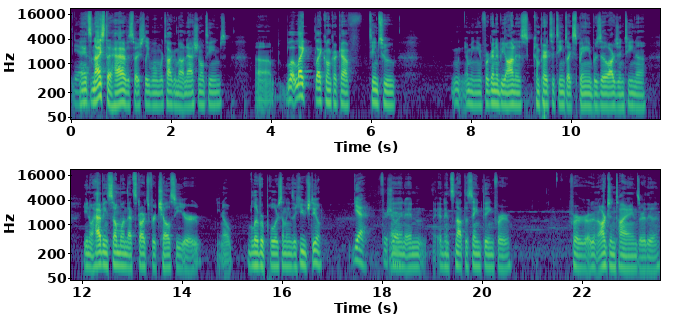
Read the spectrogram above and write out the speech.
Yeah, and it's nice to have, especially when we're talking about national teams, um, like like Concacaf teams who. I mean, if we're gonna be honest, compared to teams like Spain, Brazil, Argentina, you know, having someone that starts for Chelsea or you know Liverpool or something is a huge deal. yeah, for sure. and and and it's not the same thing for for Argentines or the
